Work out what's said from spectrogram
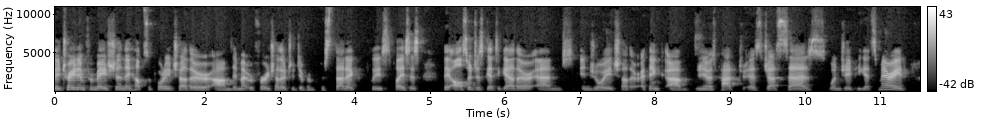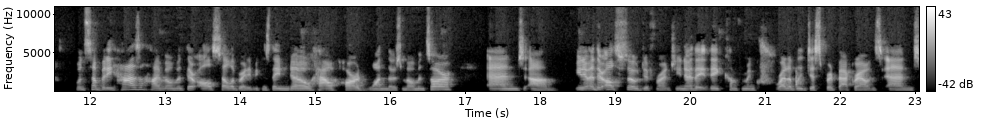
they trade information. They help support each other. Um, they might refer each other to different prosthetic places. They also just get together and enjoy each other. I think um, you know, as Pat as Jess says, when JP gets married. When somebody has a high moment, they're all celebrating because they know how hard won those moments are, and um, you know, and they're all so different. You know, they they come from incredibly disparate backgrounds, and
